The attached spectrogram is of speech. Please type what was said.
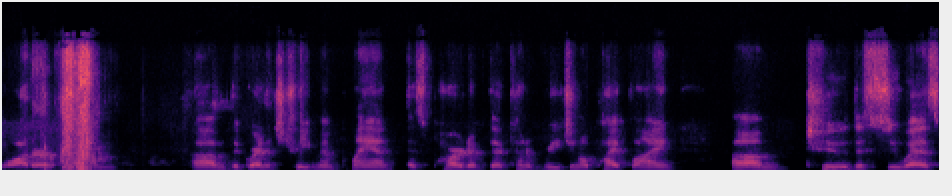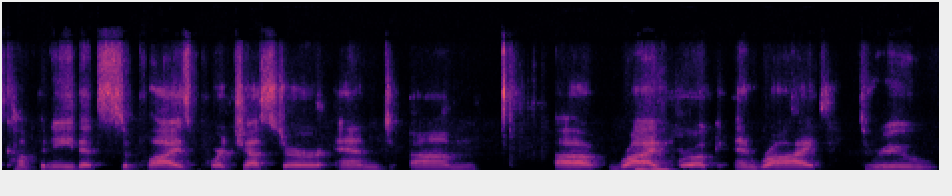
water from um, the Greenwich treatment plant as part of the kind of regional pipeline um, to the Suez company that supplies Port Chester and um, uh, Rye mm-hmm. Brook and Rye through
